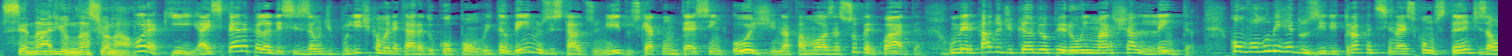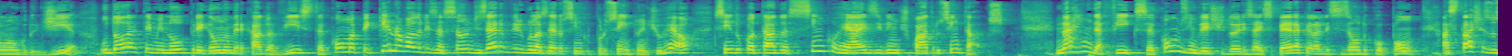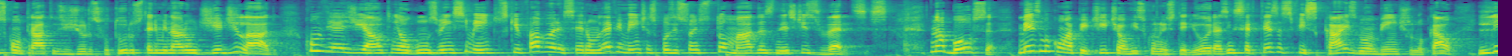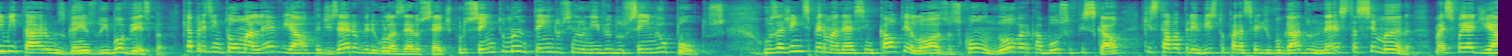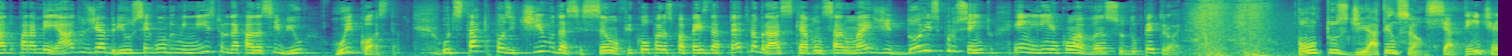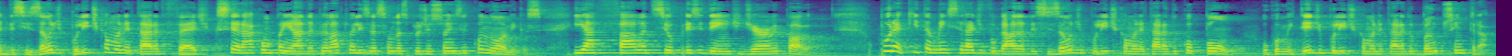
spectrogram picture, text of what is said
Cenário nacional. Por aqui, a espera pela decisão de política monetária do Copom e também nos Estados Unidos, que acontecem hoje na famosa super quarta, o mercado de câmbio operou em marcha lenta. Com volume reduzido e troca de sinais constantes ao longo do dia, o dólar terminou o pregão no mercado à vista com uma pequena valorização de 0,05% ante o real, sendo cotado a R$ 5,24. Na renda fixa, com os investidores à espera pela decisão do Copom, as taxas dos contratos de juros futuros terminaram o dia de lado, com viés de alta em alguns vencimentos que favoreceram levemente as posições tomadas nestes vértices. Na bolsa, mesmo com apetite ao risco no exterior, as incertezas fiscais no ambiente local limitaram os ganhos do Ibovespa, que apresentou uma leve alta de 0,07%, mantendo-se no nível dos 100 mil pontos. Os agentes permanecem cautelosos com o novo arcabouço fiscal que estava previsto para ser divulgado nesta semana, mas foi adiado para meados de abril, segundo o ministro da Casa Civil, Rui Costa. O destaque positivo da sessão ficou para os papéis da Petrobras, que avançaram mais de 2% em linha com o avanço do petróleo pontos de atenção. Se atente à decisão de política monetária do Fed, que será acompanhada pela atualização das projeções econômicas e a fala de seu presidente, Jeremy Powell. Por aqui também será divulgada a decisão de política monetária do Copom, o Comitê de Política Monetária do Banco Central.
